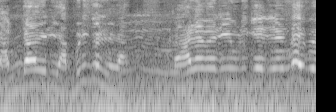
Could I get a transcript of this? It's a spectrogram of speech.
ரெண்டாவது அப்படி சொல்லலாம் காலவரி உடிக்கிறா இப்போ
